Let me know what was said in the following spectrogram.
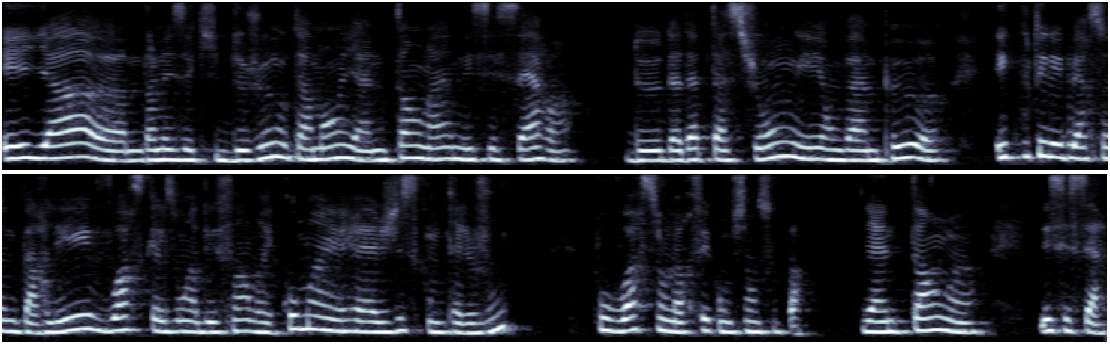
Et il y a, euh, dans les équipes de jeu notamment, il y a un temps hein, nécessaire d'adaptation et on va un peu euh, écouter les personnes parler, voir ce qu'elles ont à défendre et comment elles réagissent quand elles jouent pour voir si on leur fait confiance ou pas. Il y a un temps nécessaire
